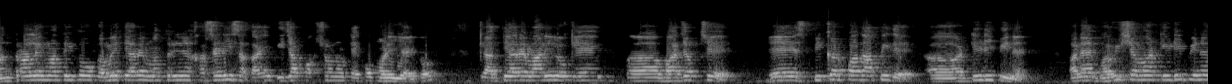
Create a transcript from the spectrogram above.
મંત્રાલયમાંથી તો ગમે ત્યારે મંત્રીને ખસેડી શકાય, બીજા પક્ષોનો ટેકો મળી જાય તો. કે અત્યારે માની લો કે ભાજપ છે એ સ્પીકર પદ આપી દે ટીડીપીને અને ભવિષ્યમાં ટીડીપીને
